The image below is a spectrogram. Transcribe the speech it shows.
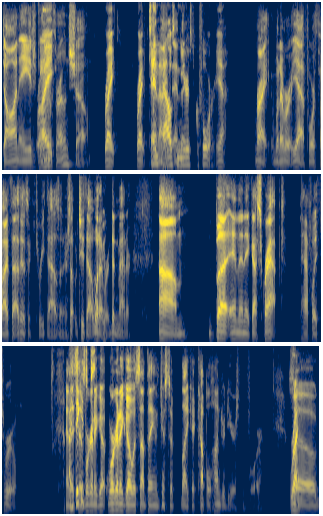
Dawn Age Game Right. of Thrones show. Right. Right. Ten thousand and the- years before. Yeah. Right. Whatever. Yeah. Fourth, five thousand. I think it was like three thousand or something. Two thousand. Whatever. It didn't matter. Um, but and then it got scrapped halfway through, and I they think said we're gonna go. We're gonna go with something just a, like a couple hundred years before. Right. So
